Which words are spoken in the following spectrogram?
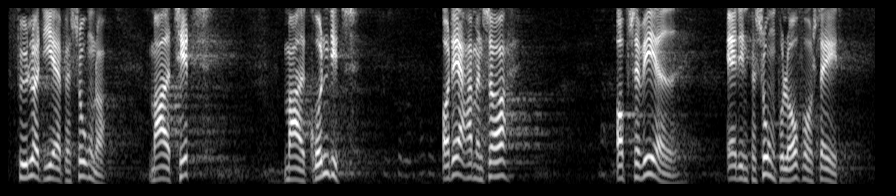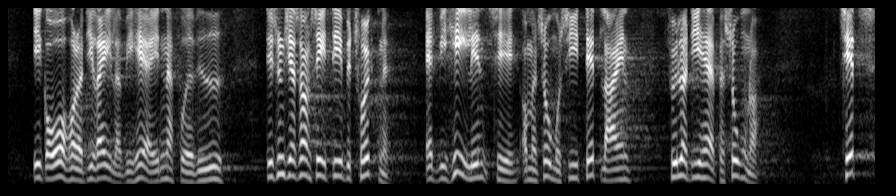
følger de her personer meget tæt, meget grundigt, og der har man så observeret, at en person på lovforslaget ikke overholder de regler, vi herinde har fået at vide. Det synes jeg sådan set det er betryggende, at vi helt ind til, om man så må sige, deadline, følger de her personer tæt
